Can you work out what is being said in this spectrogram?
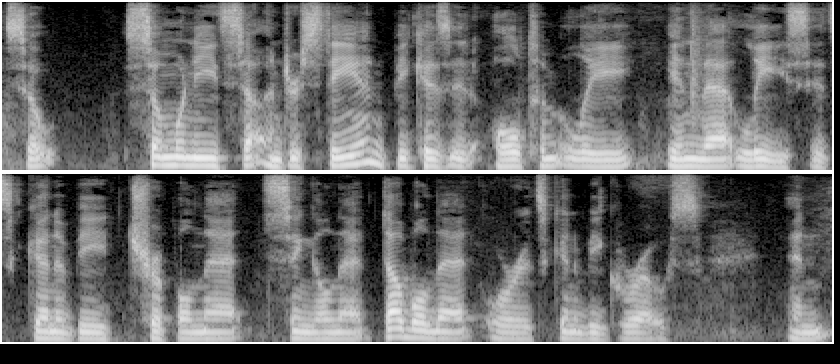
so someone needs to understand because it ultimately in that lease it's going to be triple net, single net, double net, or it's going to be gross. And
